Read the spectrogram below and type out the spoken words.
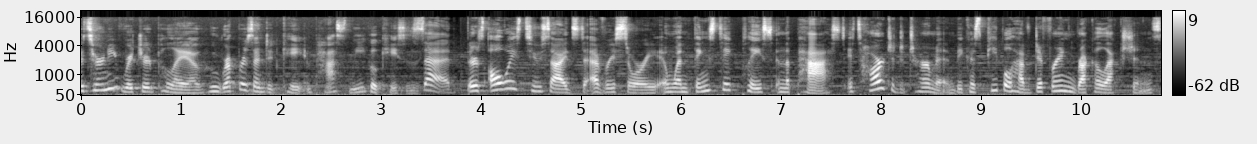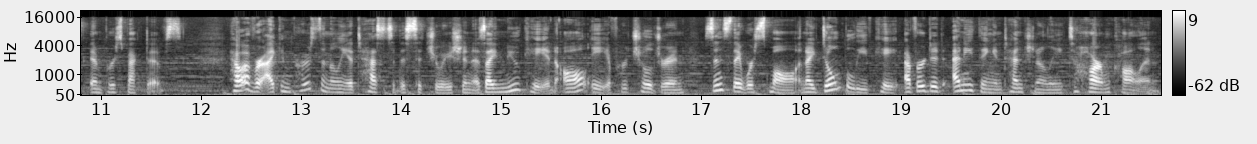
Attorney Richard Puleo, who represented Kate in past legal cases, said, There's always two sides to every story, and when things take place in the past, it's hard to determine because people have differing recollections and perspectives. However, I can personally attest to this situation as I knew Kate and all eight of her children since they were small, and I don't believe Kate ever did anything intentionally to harm Collin.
